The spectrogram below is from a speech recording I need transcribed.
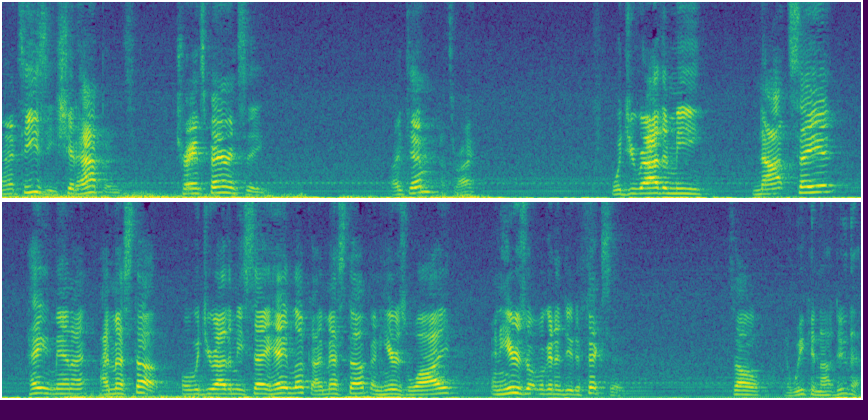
And it's easy, shit happens. Transparency. Right, Tim? That's right. Would you rather me not say it? Hey, man, I, I messed up. Or would you rather me say, hey, look, I messed up and here's why and here's what we're going to do to fix it? So. And we cannot do that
